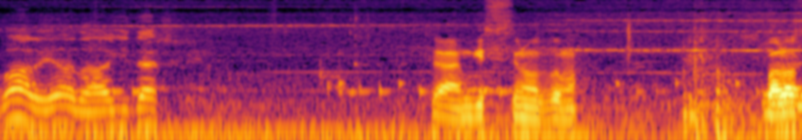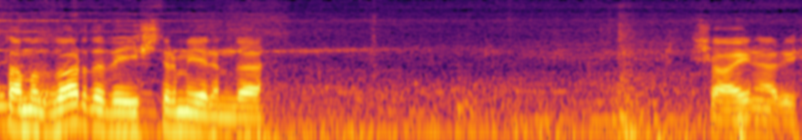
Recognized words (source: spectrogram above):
Var ya daha gider. Tamam gitsin o zaman. Balatamız var da değiştirmeyelim daha. Şahin arıyor.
